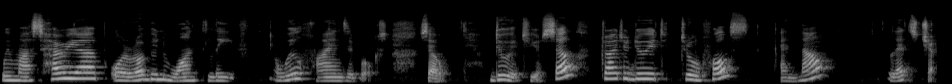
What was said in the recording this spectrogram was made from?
We must hurry up or Robin won't leave. We'll find the box. So do it yourself. Try to do it true, false. And now let's check.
